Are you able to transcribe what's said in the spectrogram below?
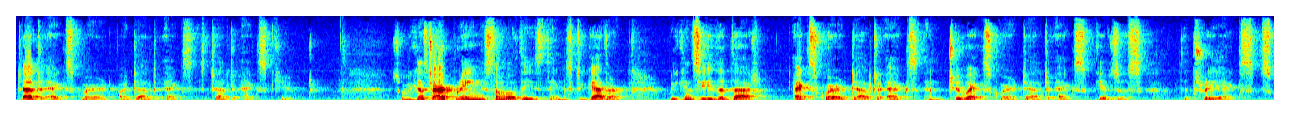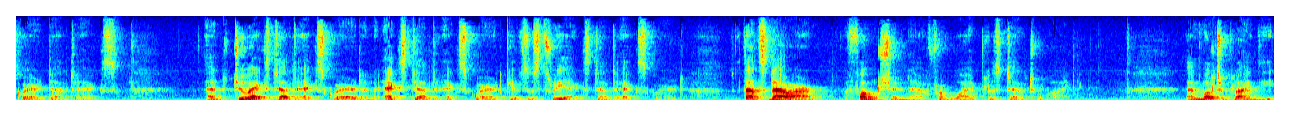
delta x squared by delta x is delta x cubed. So we can start bringing some of these things together. We can see that that x squared delta x and 2x squared delta x gives us the 3x squared delta x and 2x delta x squared and x delta x squared gives us 3x delta x squared. So that's now our function now for y plus delta y. And multiplying the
